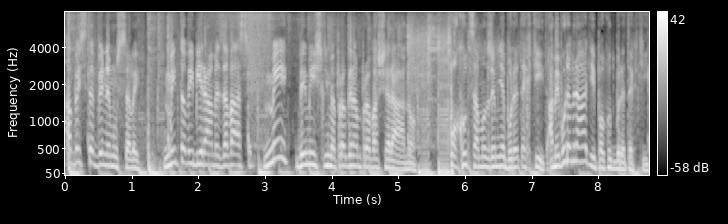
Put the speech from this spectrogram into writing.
abyste vy nemuseli. My to vybíráme za vás, my vymýšlíme program pro vaše ráno. Pokud samozřejmě budete chtít. A my budeme rádi, pokud budete chtít.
